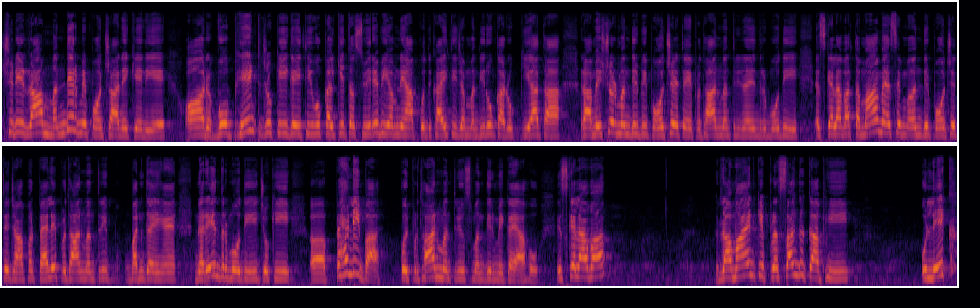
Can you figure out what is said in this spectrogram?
श्री राम मंदिर में पहुँचाने के लिए। और वो भेंट जो की गई थी, वो कल की तस्वीरें भी हमने आपको दिखाई थी, जब मंदिरों का रुख किया था। रामेश्वर मंदिर भी पहुँचे थे प्रधानमंत्री नरेंद्र मोदी। इसके अलावा तमाम ऐसे मंदिर पहुँचे थे, जहाँ पर पहले प्रधानमंत्री बन गए हैं नरेंद्र मोदी, जो कि पहली बार कोई प्रधानमंत्री उस मंदिर में गया हो। इसके अलावा रामायण के प्रसंग का भी उल्लेख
